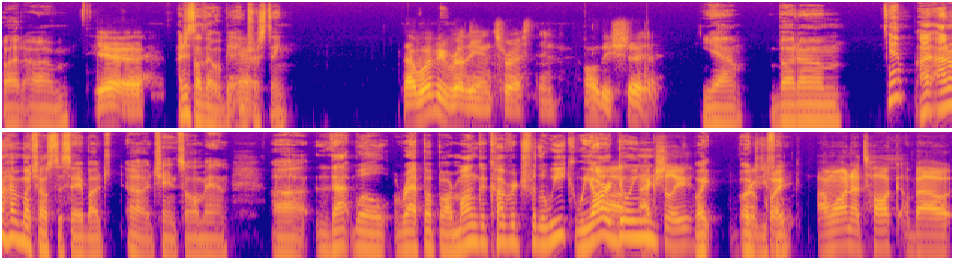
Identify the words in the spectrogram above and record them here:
But um Yeah, I just thought that would be Yeah. interesting. That would be really interesting. Holy shit. Yeah. But um yeah, I, I don't have much else to say about uh Chainsaw Man. Uh that will wrap up our manga coverage for the week. We are Uh, doing actually. wait, oh real did you quick, find I want to talk about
